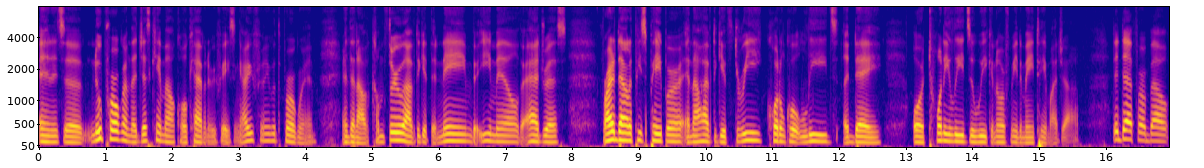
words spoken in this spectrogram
And it's a new program that just came out called Cabinet Refacing. Are you familiar with the program? And then I'll come through, I have to get their name, their email, their address, write it down on a piece of paper, and I'll have to get three quote unquote leads a day or 20 leads a week in order for me to maintain my job. Did that for about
